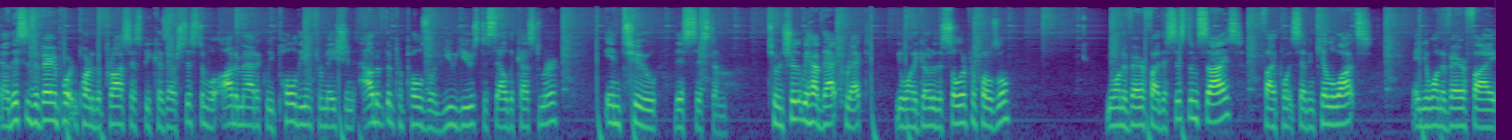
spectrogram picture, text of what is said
Now this is a very important part of the process because our system will automatically pull the information out of the proposal you used to sell the customer into this system. To ensure that we have that correct, You'll want to go to the solar proposal. You want to verify the system size, 5.7 kilowatts, and you'll want to verify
